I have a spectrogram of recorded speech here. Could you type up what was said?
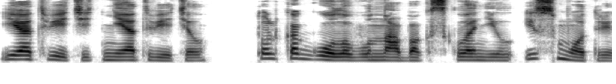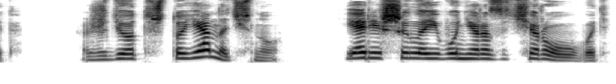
И ответить не ответил, только голову на бок склонил и смотрит. Ждет, что я начну. Я решила его не разочаровывать.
